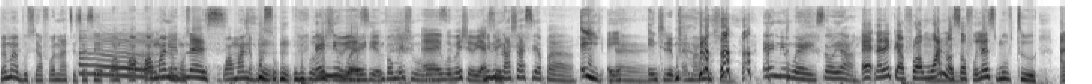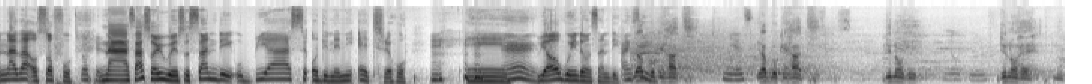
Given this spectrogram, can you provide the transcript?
Why Ah, ah, ah, ah. Wait there. Mema abusuafo na te sɛ sɛ wa- wa- wama ne ho goodness. wama ne ho so. Information wɔ Anyway, wiase o. information wɔ Eh, wiase. information wɔ wiase. Minim n'ahyɛseɛ paa. Hey, Eh, eh, interim. ɛma me nkyerɛ. Anyway, so yeah. Eh, Naneka, from one osofo, let's move to another osofo. Okay. Na saa sorry we so Sunday obiara se ɔde n'ani ɛkyerɛ hɔ. Eh, Eh. we are all going there on Sunday. I You have see. broken heart. Yes. You have broken heart. Do you know him? No, please. Do you know her? No.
